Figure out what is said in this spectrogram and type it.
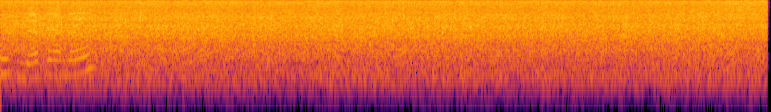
good, ne, Werner?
